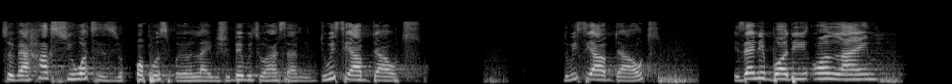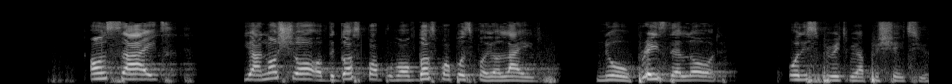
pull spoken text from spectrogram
So if I ask you what is your purpose for your life, you should be able to answer me. Do we still have doubt? Do we still have doubt? Is anybody online, on site? You are not sure of the gospel of God's purpose for your life. No. Praise the Lord. Holy Spirit, we appreciate you.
